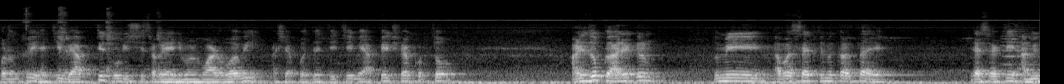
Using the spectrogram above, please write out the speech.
परंतु ह्याची व्याप्ती थोडीशी सगळ्यांनी म्हणून वाढवावी अशा पद्धतीची मी अपेक्षा करतो. आणि जो कार्यक्रम तुम्ही आबासाहेब तुम्ही करताय त्यासाठी आम्ही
